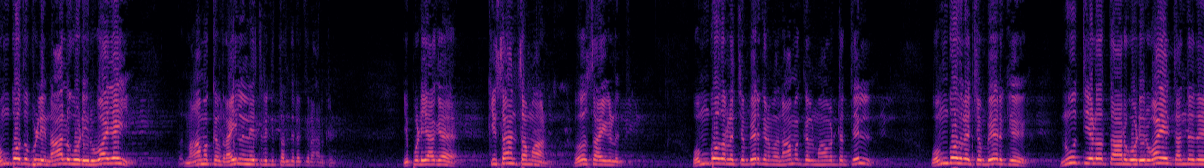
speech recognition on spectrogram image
ஒன்பது புள்ளி நாலு கோடி ரூபாயை நாமக்கல் ரயில் நிலையத்திற்கு தந்திருக்கிறார்கள். இப்படியாக கிசான் சமான் விவசாயிகளுக்கு ஒன்பது லட்சம் பேருக்கு நமது நாமக்கல் மாவட்டத்தில் ஒன்பது லட்சம் பேருக்கு நூத்தி எழுபத்தி ஆறு கோடி ரூபாயை தந்தது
